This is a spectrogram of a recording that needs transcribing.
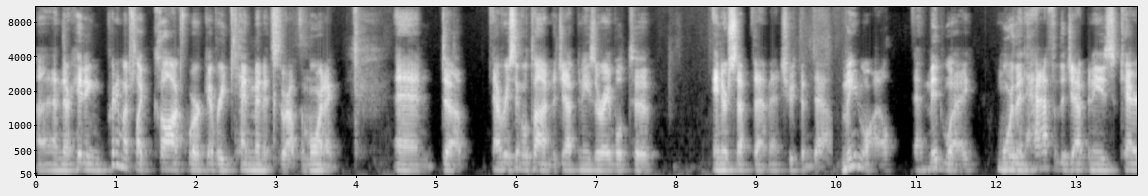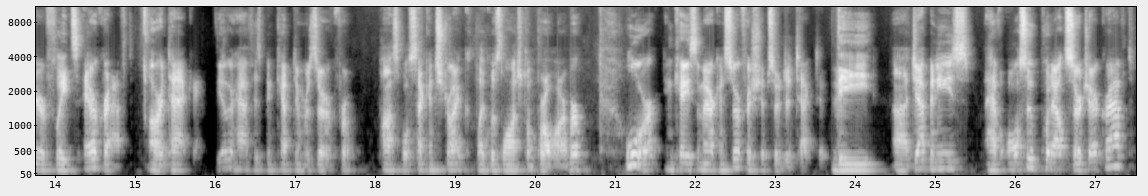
uh, and they're hitting pretty much like clockwork every 10 minutes throughout the morning. And uh, every single time, the Japanese are able to intercept them and shoot them down. Meanwhile, at Midway, more than half of the Japanese carrier fleet's aircraft are attacking. The other half has been kept in reserve for a possible second strike, like was launched on Pearl Harbor, or in case American surface ships are detected. The uh, Japanese have also put out search aircraft.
